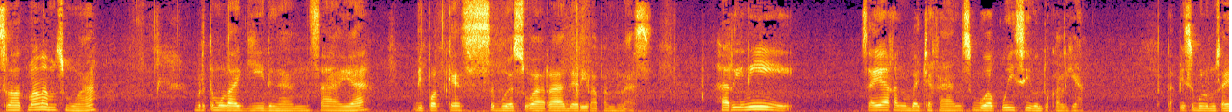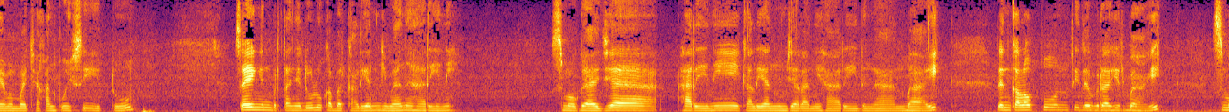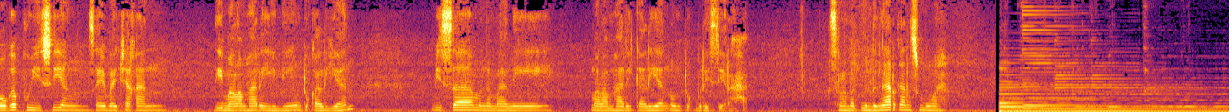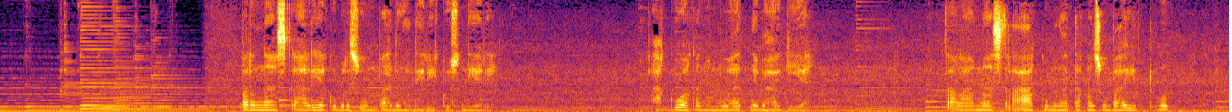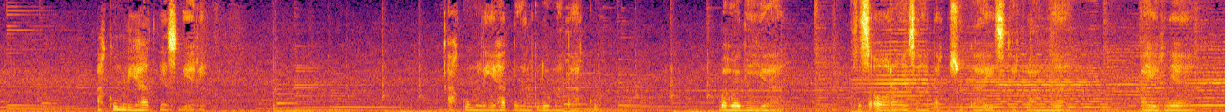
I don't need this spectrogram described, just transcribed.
Selamat malam semua. Bertemu lagi dengan saya di podcast sebuah suara dari 18. Hari ini saya akan membacakan sebuah puisi untuk kalian. Tapi sebelum saya membacakan puisi itu, saya ingin bertanya dulu kabar kalian gimana hari ini. Semoga aja hari ini kalian menjalani hari dengan baik dan kalaupun tidak berakhir baik, semoga puisi yang saya bacakan di malam hari ini untuk kalian bisa menemani malam hari kalian untuk beristirahat. Selamat mendengarkan semua. Pernah sekali aku bersumpah dengan diriku sendiri. Aku akan membuatnya bahagia. Tak lama setelah aku mengatakan sumpah itu, aku melihatnya sendiri. Aku melihat dengan kedua mataku bahwa dia, seseorang yang sangat aku sukai sejak lama, akhirnya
